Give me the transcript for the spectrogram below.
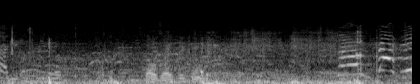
saudade do filho. Saudade de quem? Saudade!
